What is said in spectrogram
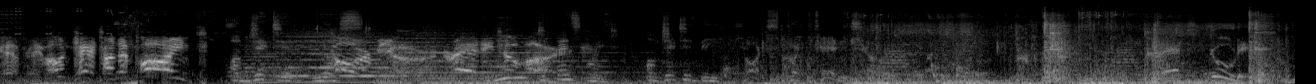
Everyone get on the point! Objective lost. Torbjörn, ready to New defense point. Objective B. Such potential! Let's do this!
